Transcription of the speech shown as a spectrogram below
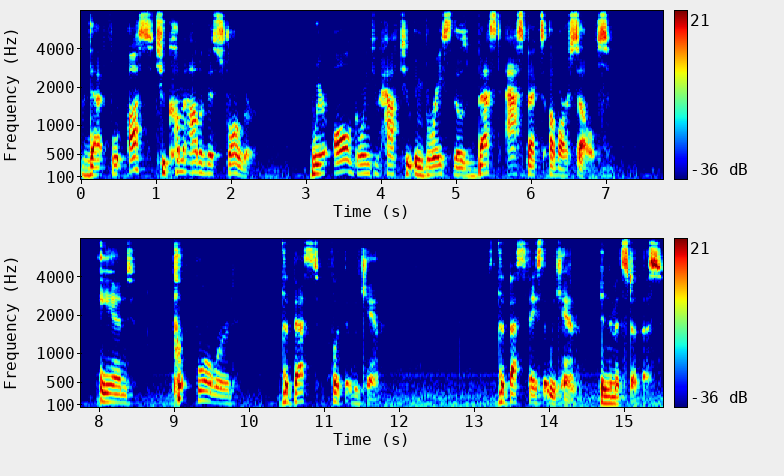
that for us to come out of this stronger, we're all going to have to embrace those best aspects of ourselves and put forward the best foot that we can, the best face that we can in the midst of this.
